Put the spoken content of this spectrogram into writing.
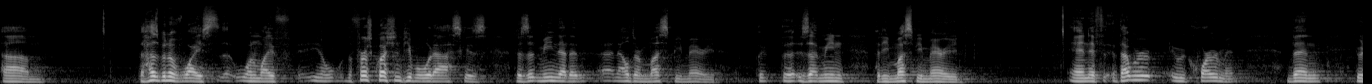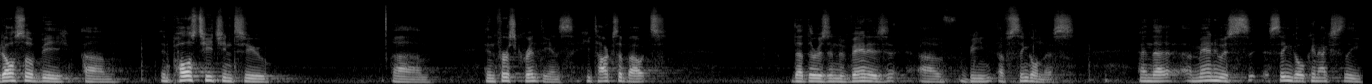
Um, the husband of wife, one wife, you know, the first question people would ask is, does it mean that a, an elder must be married? Does that mean that he must be married? And if, if that were a requirement, then it would also be, um, in Paul's teaching to, um, in 1 Corinthians, he talks about that there is an advantage of being of singleness, and that a man who is single can actually,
